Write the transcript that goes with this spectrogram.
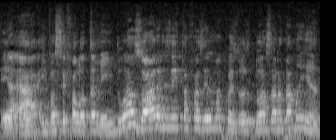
É, ah, E você falou também, duas horas ele está fazendo uma coisa, duas, duas horas da manhã.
